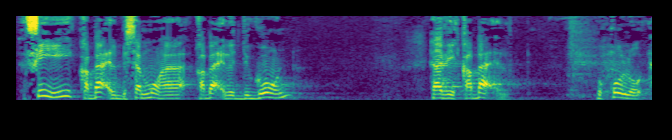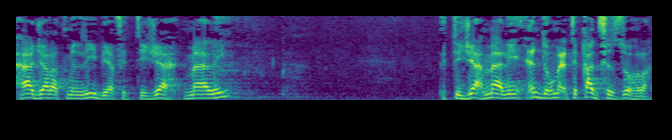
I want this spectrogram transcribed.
في قبائل بسموها قبائل الدجون هذه قبائل. بيقولوا هاجرت من ليبيا في اتجاه مالي. اتجاه مالي عندهم اعتقاد في الزهرة.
